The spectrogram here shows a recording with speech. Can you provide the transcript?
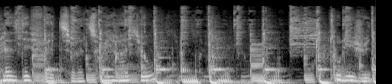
Place des fêtes sur la Tsugi Radio. Tous les jeudis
